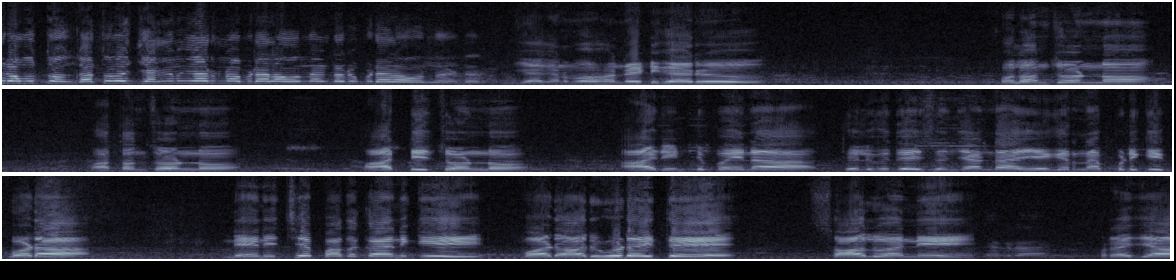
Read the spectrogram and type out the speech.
ప్రభుత్వం. గతంలో జగన్ గారు ఉన్నప్పుడు ఎలా ఉందంటారు? ఇప్పుడు ఎలా ఉందంటారు? జగన్మోహన్ రెడ్డి గారు కులం చూడను మతం చూడను పార్టీ చూడను. ఆడింటి పైన తెలుగుదేశం జెండా ఎగిరినప్పటికీ కూడా నేను ఇచ్చే పథకానికి వాడు అర్హుడైతే చాలు అని ప్రజా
